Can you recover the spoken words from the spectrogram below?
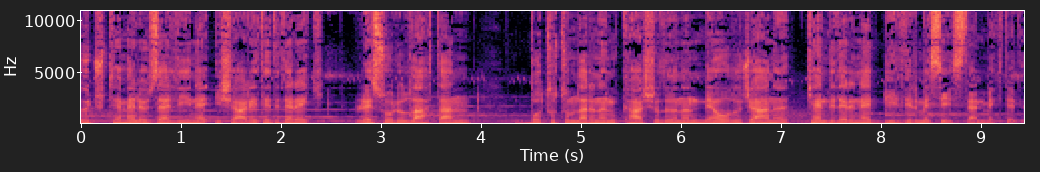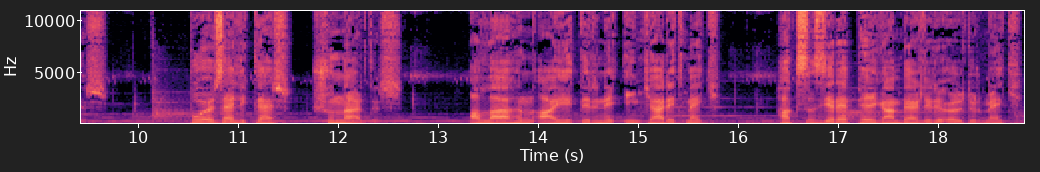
üç temel özelliğine işaret edilerek Resulullah'tan bu tutumlarının karşılığının ne olacağını kendilerine bildirmesi istenmektedir. Bu özellikler şunlardır. Allah'ın ayetlerini inkar etmek, haksız yere peygamberleri öldürmek,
